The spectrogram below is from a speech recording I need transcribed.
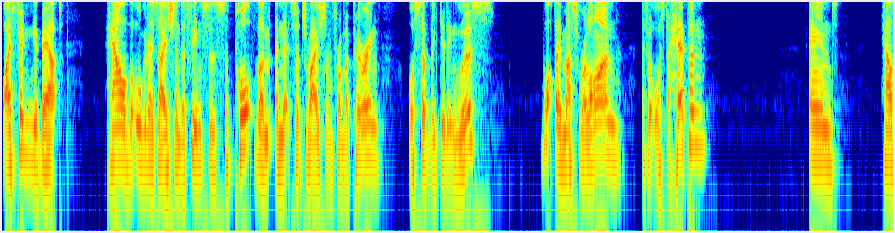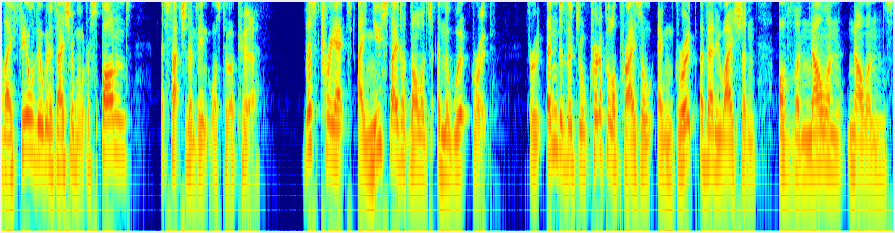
by thinking about how the organisation defences support them in that situation from occurring or simply getting worse, what they must rely on if it was to happen, and how they feel the organisation will respond if such an event was to occur. This creates a new state of knowledge in the work group through individual critical appraisal and group evaluation of the known knowns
